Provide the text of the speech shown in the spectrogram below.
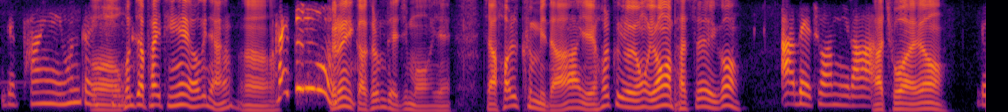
네, 방에 혼자 있습니다. 어, 혼자 파이팅 해요, 그냥. 어. 파이팅! 그러니까, 그럼 되지, 뭐. 예. 자, 헐크입니다. 예, 헐크 요 영화, 영화 봤어요, 이거? 아, 네, 좋아합니다. 아, 좋아요. 네.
